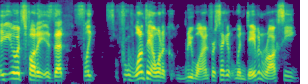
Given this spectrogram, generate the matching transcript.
you know what's funny is that it's like for one thing i want to rewind for a second when dave and roxy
